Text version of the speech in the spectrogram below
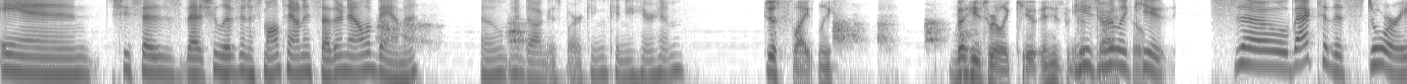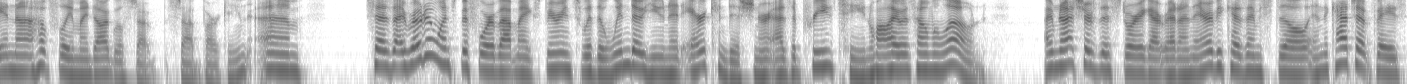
And she says that she lives in a small town in southern Alabama. Oh, my dog is barking. Can you hear him? just slightly but he's really cute and he's a good He's guy, really so- cute. So back to the story, and uh, hopefully my dog will stop stop barking. Um, says I wrote it once before about my experience with the window unit air conditioner as a preteen while I was home alone. I'm not sure if this story got read on there because I'm still in the catch up phase,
